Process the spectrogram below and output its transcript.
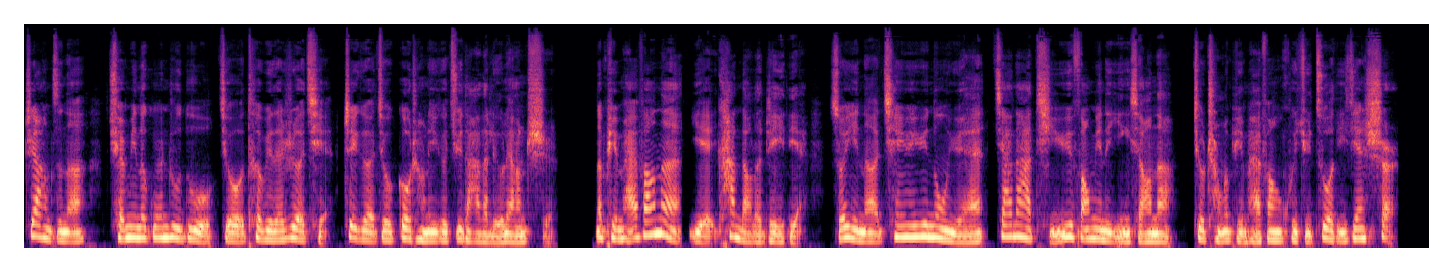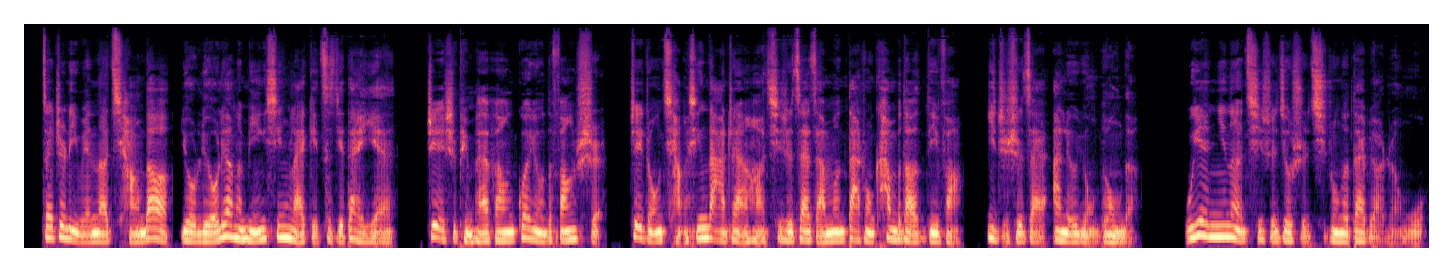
这样子呢，全民的关注度就特别的热切，这个就构成了一个巨大的流量池。那品牌方呢也看到了这一点，所以呢，签约运动员、加大体育方面的营销呢，就成了品牌方会去做的一件事儿。在这里面呢，抢到有流量的明星来给自己代言，这也是品牌方惯用的方式。这种抢星大战，哈，其实在咱们大众看不到的地方，一直是在暗流涌动的。吴艳妮呢，其实就是其中的代表人物。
